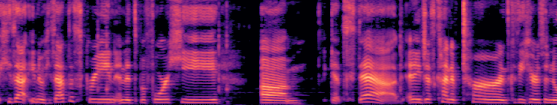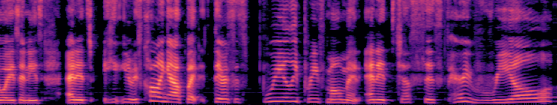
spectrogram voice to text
he's at you know he's at the screen and it's before he um gets stabbed and he just kind of turns because he hears a noise and he's and it's he you know he's calling out but there's this really brief moment and it's just this very real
